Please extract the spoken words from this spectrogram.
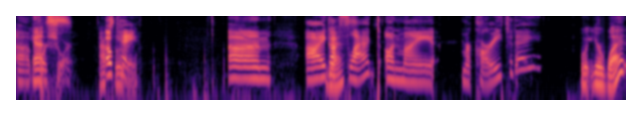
uh, for sure. absolutely. Okay. Um, I got Yes. flagged on my Mercari today. What you're what?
